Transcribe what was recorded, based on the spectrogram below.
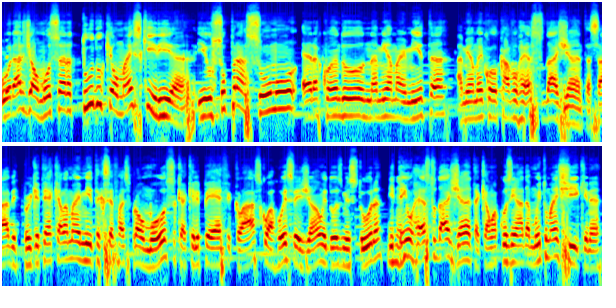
O horário de almoço era tudo o que eu mais queria. E o supra-sumo era quando na minha marmita a minha mãe colocava o resto da janta, sabe? Porque tem aquela marmita que você faz pro almoço, que é aquele PF clássico, arroz, feijão e duas misturas. E Uhum. tem o resto da janta, que é uma cozinhada muito mais chique, né?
